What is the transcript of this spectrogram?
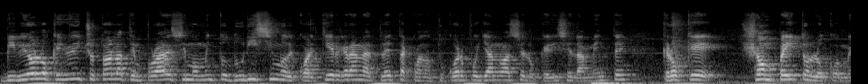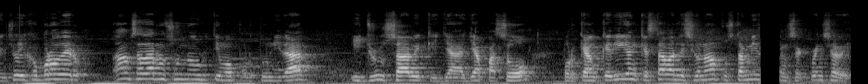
vivió lo que yo he dicho toda la temporada, ese momento durísimo de cualquier gran atleta cuando tu cuerpo ya no hace lo que dice la mente. Creo que Sean Payton lo convenció, dijo, brother, vamos a darnos una última oportunidad y Drew sabe que ya, ya pasó, porque aunque digan que estaba lesionado, pues también es consecuencia de,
